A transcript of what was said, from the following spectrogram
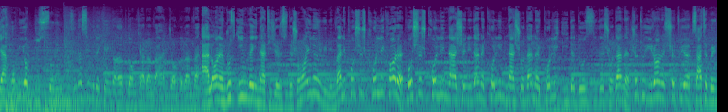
دهمی یا بیستمین business ی بوده که اینا اقدام کردن و انجام دادن و الان امروز این به این نتیجه رسیده. شما اینو می‌بینید ولی پشتش کلی کاره. پشتش کلی نه شنیدن کلی نش شدن کلی ایده دزدیده شدنه چه تو ایرانش چه توی سطح بین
